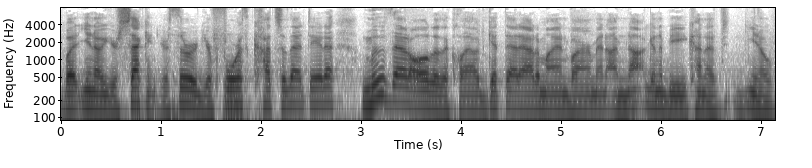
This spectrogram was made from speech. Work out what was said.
but you know, your second, your third, your fourth mm. cuts of that data, move that all to the cloud, get that out of my environment. I'm not going to be kind of, you know,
